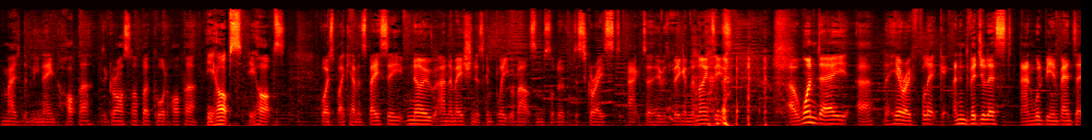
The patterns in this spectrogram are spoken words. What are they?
imaginatively named Hopper. He's a grasshopper called Hopper. He hops. He hops. Voiced by Kevin Spacey. No animation is complete without some sort of disgraced actor who was big in the 90s. Uh, one day, uh, the hero Flick, an individualist and would be inventor,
